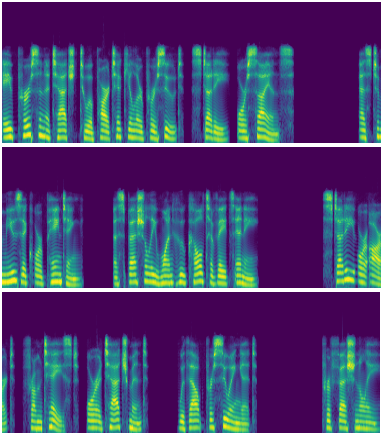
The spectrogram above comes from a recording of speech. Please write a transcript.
A person attached to a particular pursuit, study, or science. As to music or painting, especially one who cultivates any study or art, from taste or attachment, without pursuing it professionally.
